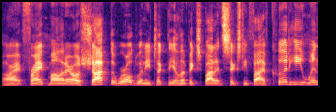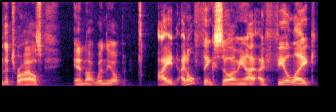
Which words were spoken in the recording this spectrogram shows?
All right, Frank Molinaro shocked the world when he took the Olympic spot at 65. Could he win the trials and not win the Open? I, I don't think so. I mean, I, I feel like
